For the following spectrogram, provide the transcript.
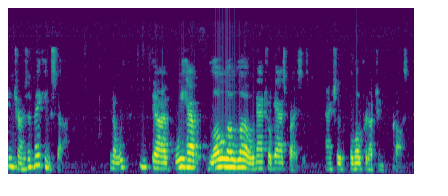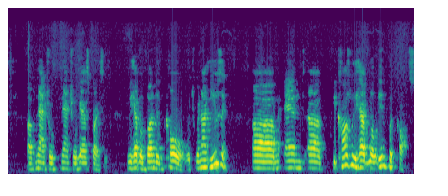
in terms of making stuff. You know, uh, we have low, low, low natural gas prices, actually below production cost of natural natural gas prices. We have abundant coal, which we're not using, um, and uh, because we have low input costs,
